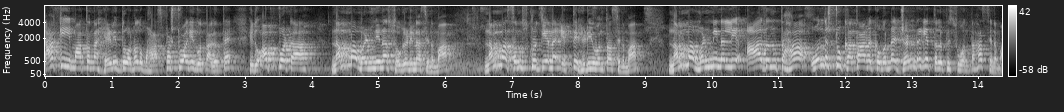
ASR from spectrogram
ಯಾಕೆ ಈ ಮಾತನ್ನು ಹೇಳಿದ್ರು ಅನ್ನೋದು ಬಹಳ ಸ್ಪಷ್ಟವಾಗಿ ಗೊತ್ತಾಗುತ್ತೆ. ಇದು ಅಪ್ಪಟ ನಮ್ಮ ಮಣ್ಣಿನ ಸೊಗಡಿನ ಸಿನಿಮಾ. ನಮ್ಮ ಸಂಸ್ಕೃತಿಯನ್ನು ಎತ್ತಿ ಹಿಡಿಯುವಂಥ ಸಿನಿಮಾ ನಮ್ಮ ಮಣ್ಣಿನಲ್ಲಿ ಆದಂತಹ ಒಂದಷ್ಟು ಕಥಾನಕವನ್ನು ಜನರಿಗೆ ತಲುಪಿಸುವಂತಹ ಸಿನಿಮಾ.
